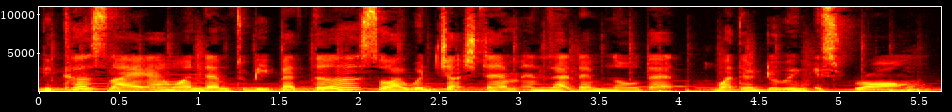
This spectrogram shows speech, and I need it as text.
because like I want them to be better, so I would judge them and let them know that what they're doing is wrong.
